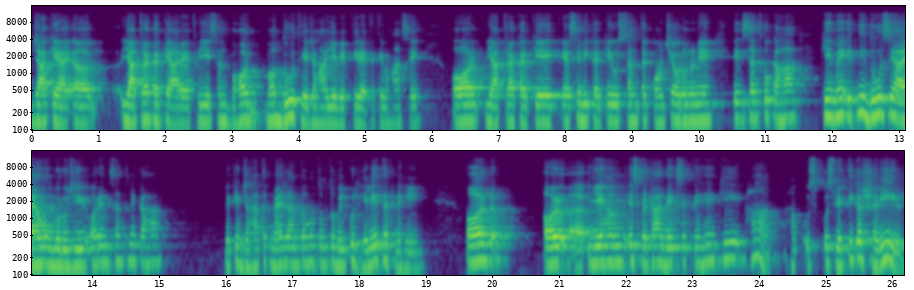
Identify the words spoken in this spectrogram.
जाके आए यात्रा करके आ रहे थे। ये संत बहुत बहुत दूर थे जहाँ ये व्यक्ति रहते थे, वहाँ से। और यात्रा करके कैसे भी करके उस संत तक पहुँचे और उन्होंने इस संत को कहा कि मैं इतनी दूर से आया हूँ गुरु जी और इन संत ने कहा, लेकिन जहाँ तक मैं जानता हूँ, तुम तो बिल्कुल हिले तक नहीं। और और ये हम इस प्रकार देख सकते हैं कि हाँ हम उस उस व्यक्ति का शरीर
